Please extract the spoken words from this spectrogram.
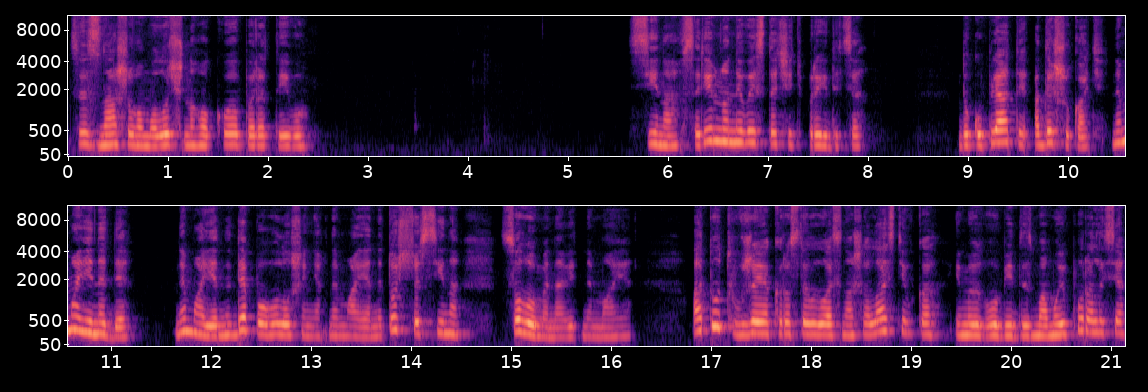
Це з нашого молочного кооперативу. Сіна все рівно не вистачить, прийдеться докупляти, а де шукати? Немає ніде. Немає ніде по оголошеннях немає. Не то, що сіна, соломи навіть немає. А тут, вже як розстелилась наша ластівка, і ми в обіди з мамою поралися,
